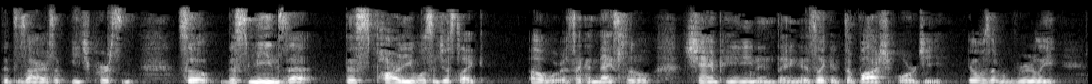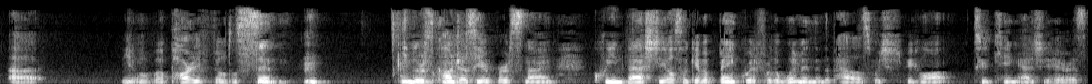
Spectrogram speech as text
the desires of each person. So this means that this party wasn't just like, oh, it's like a nice little champagne and thing. It's like a debauch orgy. It was a really, uh, you know, a party filled with sin. and there's a contrast here, verse 9. Queen Vashti also gave a banquet for the women in the palace which belonged to King Ahasuerus.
